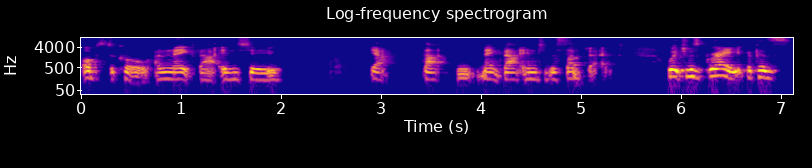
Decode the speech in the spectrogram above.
obstacle and make that into yeah that make that into the subject? Which was great because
